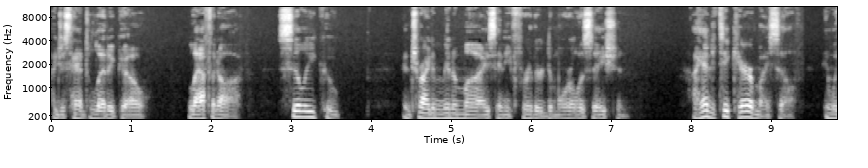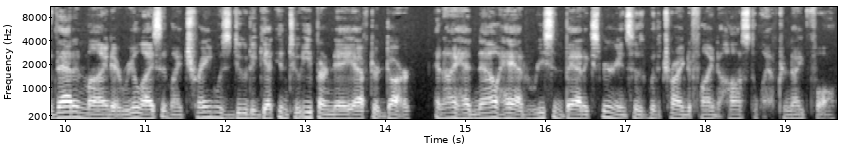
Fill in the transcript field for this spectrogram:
I just had to let it go, laugh it off, silly coop, and try to minimize any further demoralization. I had to take care of myself, and with that in mind, I realized that my train was due to get into Epernay after dark, and I had now had recent bad experiences with trying to find a hostel after nightfall.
